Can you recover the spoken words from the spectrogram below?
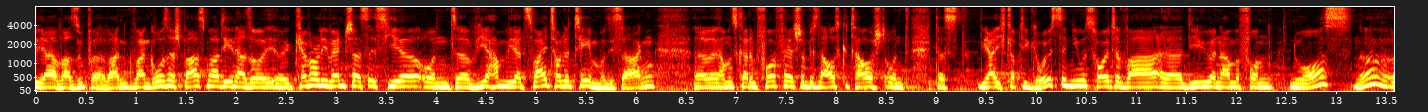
Ja, war super. War ein, war ein großer Spaß, Martin. Also äh, Cavalry Ventures ist hier und äh, wir haben wieder zwei tolle Themen, muss ich sagen. Äh, wir haben uns gerade im Vorfeld schon ein bisschen ausgetauscht und das, ja, ich glaube, die größte News heute war äh, die Übernahme von Nuance ne, äh,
